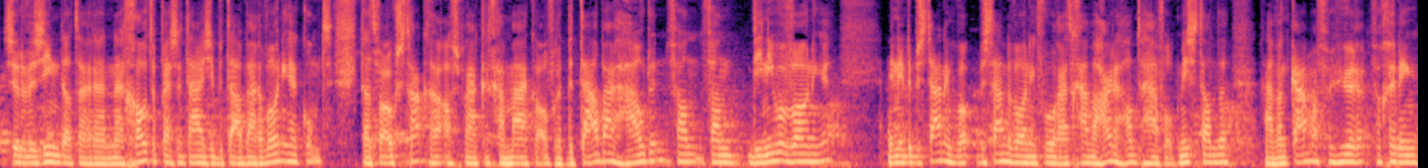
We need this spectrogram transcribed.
zullen we zien dat er een groter percentage betaalbare woningen komt. Dat we ook strakkere afspraken gaan maken over het betaalbaar houden van, van die nieuwe woningen. En in de bestaande woningvoorraad gaan we harder handhaven op misstanden. Gaan we een kamervergunning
